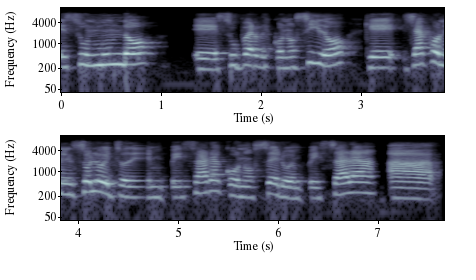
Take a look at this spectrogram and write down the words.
es un mundo eh, súper desconocido que ya con el solo hecho de empezar a conocer o empezar a,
